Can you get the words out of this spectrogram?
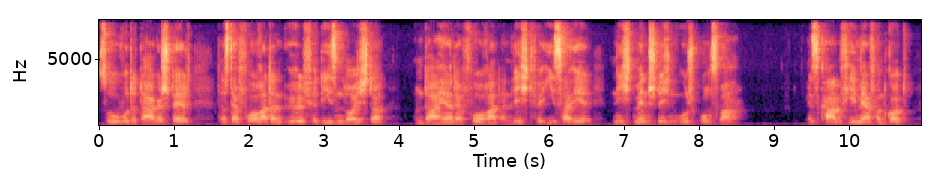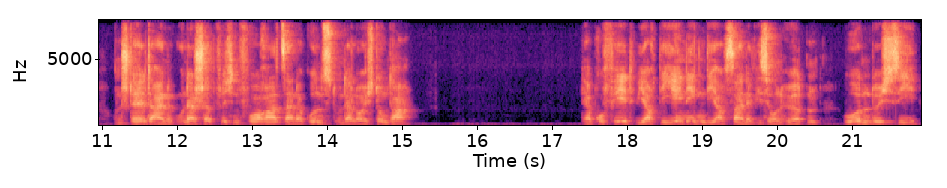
So wurde dargestellt, dass der Vorrat an Öl für diesen Leuchter und daher der Vorrat an Licht für Israel nicht menschlichen Ursprungs war. Es kam vielmehr von Gott und stellte einen unerschöpflichen Vorrat seiner Gunst und Erleuchtung dar. Der Prophet wie auch diejenigen, die auf seine Vision hörten, wurden durch sie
